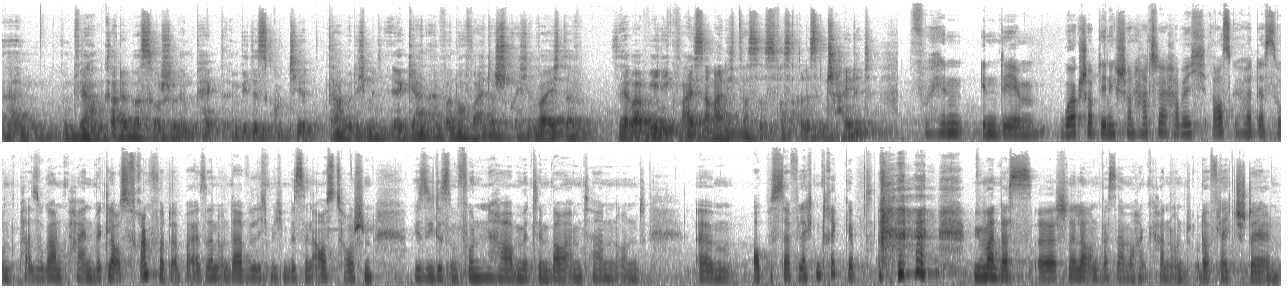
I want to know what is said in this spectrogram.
Ähm, und wir haben gerade über Social Impact irgendwie diskutiert. Da würde ich mit ihr gern einfach noch weitersprechen, weil ich da selber wenig weiß, aber eigentlich das ist, was alles entscheidet. Vorhin in dem Workshop, den ich schon hatte, habe ich rausgehört, dass so ein paar, sogar ein paar Entwickler aus Frankfurt dabei sind. Und da will ich mich ein bisschen austauschen, wie Sie das empfunden haben mit den Bauämtern und ähm, ob es da vielleicht einen Trick gibt, wie man das äh, schneller und besser machen kann und, oder vielleicht stellen.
